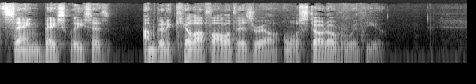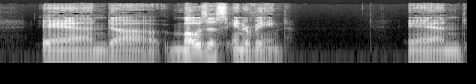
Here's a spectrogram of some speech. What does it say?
Saying basically, he says, I'm going to kill off all of Israel and we'll start over with you. And uh, Moses intervened and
